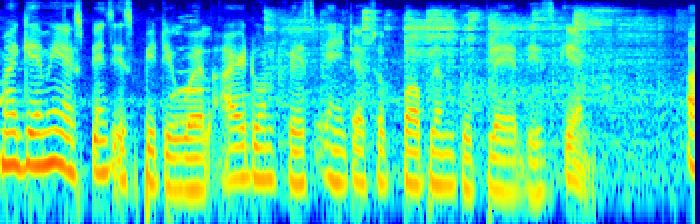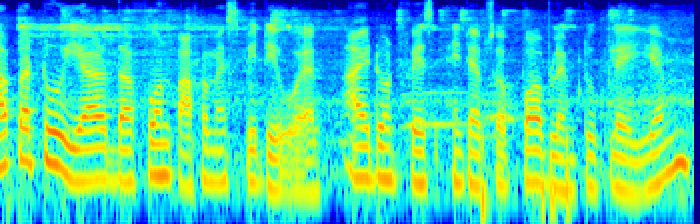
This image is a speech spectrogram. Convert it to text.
My gaming experience is pretty well. I don't face any types of problem to play this game. After 2 years, the phone performs pretty well. I don't face any types of problem to play game.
